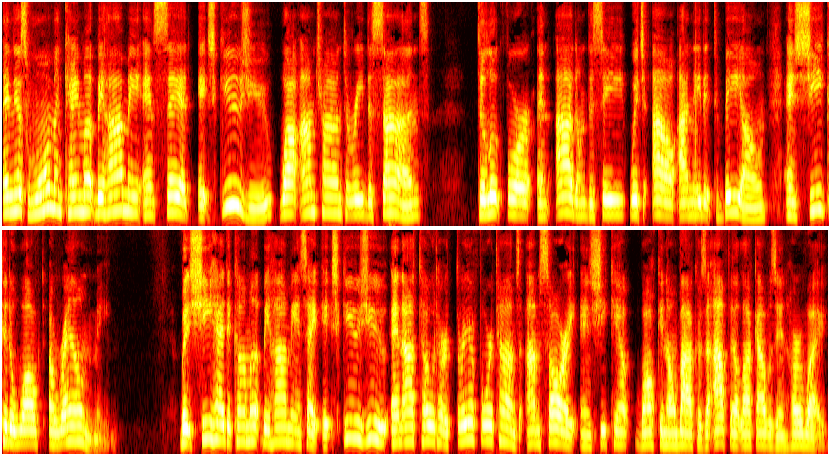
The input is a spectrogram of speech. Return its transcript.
and this woman came up behind me and said, Excuse you, while I'm trying to read the signs to look for an item to see which aisle I needed to be on, and she could have walked around me. But she had to come up behind me and say, Excuse you. And I told her three or four times, I'm sorry. And she kept walking on by because I felt like I was in her way.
